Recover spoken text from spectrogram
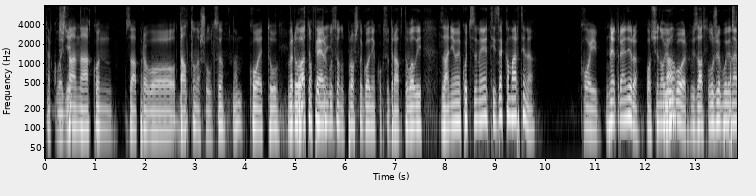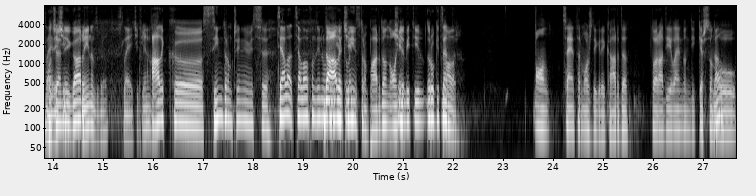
takođe. Šta nakon zapravo Daltona Šulca, Znam. ko je tu? Verovatno. Ferguson od prošle godine kog su draftovali. Zanima me ko će zameniti Zeka Martina, koji ne trenira, hoće novi Da. ugovor, zaslužuje bude Pa najplaćeniji sledeći guard. klinac, brate. Sledeći klinac. Alec uh, sindrom čini mi se. Cela, cela ofenzivna Da, linija Alec će, Lindstrom, pardon, on je biti ruki nova. centar. On centar može da igra i garda. To radi i Landon Dickerson Da. u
